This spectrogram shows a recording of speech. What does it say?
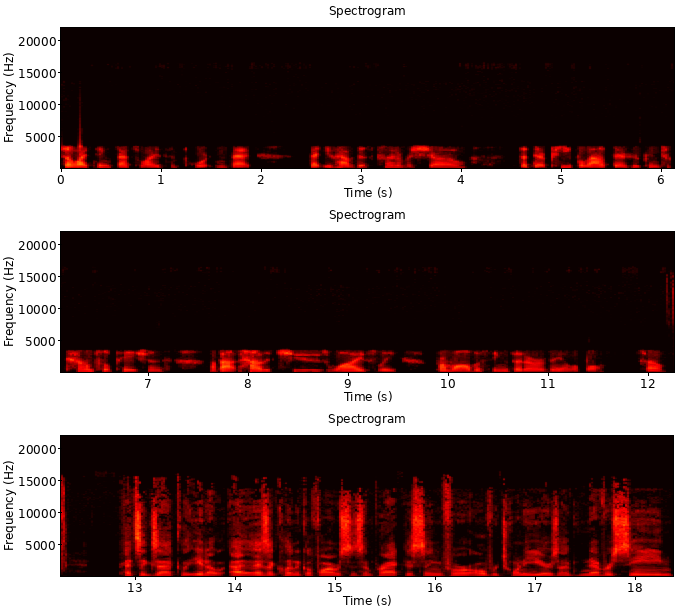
So I think that's why it's important that that you have this kind of a show that there are people out there who can counsel patients about how to choose wisely from all the things that are available. So, That's exactly, you know, as a clinical pharmacist and practicing for over 20 years, I've never seen,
